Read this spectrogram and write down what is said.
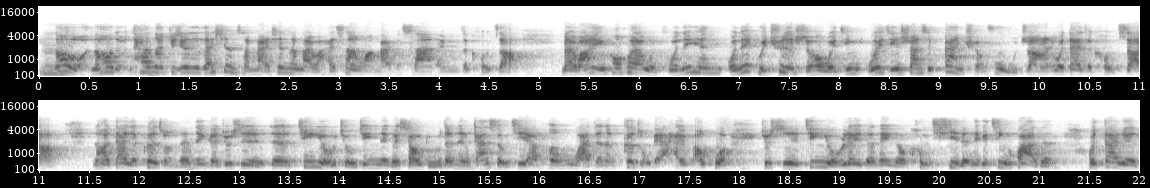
嗯然后我，然后他呢就就是在县城买，县城买完还上网买了三 M 的口罩。买完以后，后来我我那天我那回去的时候，我已经我已经算是半全副武装了，因为我戴着口罩，然后带着各种的那个就是呃精油酒精那个消毒的那种干手剂啊、喷雾啊等等各种各样，还有包括就是精油类的那种空气的那个净化的，我带着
